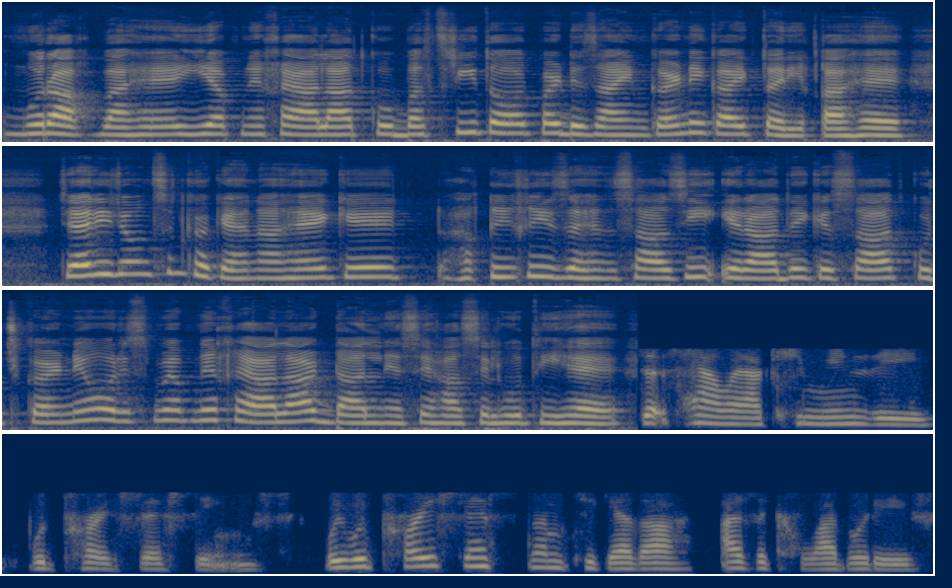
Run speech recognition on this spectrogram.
مراقبہ ہے یہ اپنے خیالات کو بصری طور پر ڈیزائن کرنے کا ایک طریقہ ہے جیری جانسن کا کہنا ہے کہ حقیقی ذہن سازی ارادے کے ساتھ کچھ کرنے اور اس میں اپنے خیالات ڈالنے سے حاصل ہوتی ہے That's how our community would process things. We would process them together as a collaborative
